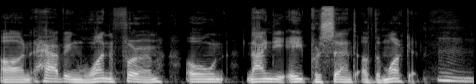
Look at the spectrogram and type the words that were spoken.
on having one firm own 98% of the market. Hmm.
